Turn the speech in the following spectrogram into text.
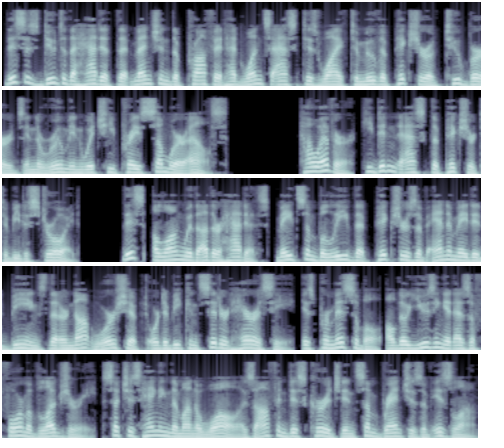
This is due to the hadith that mentioned the Prophet had once asked his wife to move a picture of two birds in the room in which he prays somewhere else. However, he didn't ask the picture to be destroyed. This, along with other hadiths, made some believe that pictures of animated beings that are not worshipped or to be considered heresy, is permissible although using it as a form of luxury, such as hanging them on a wall is often discouraged in some branches of Islam.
